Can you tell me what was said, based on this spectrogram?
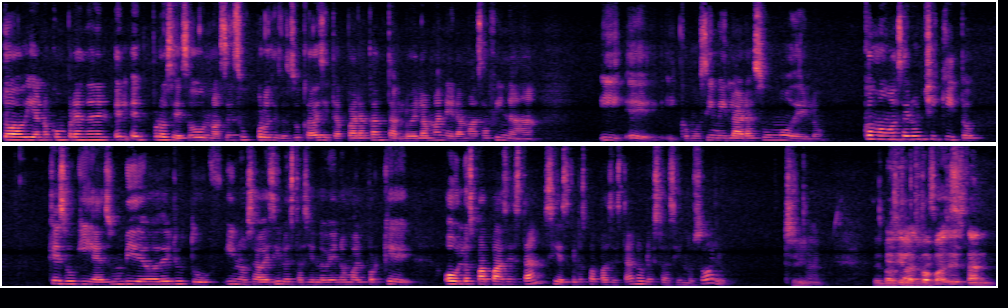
todavía no comprenden el, el- el proceso o no hacen su proceso en su cabecita para cantarlo de la manera más afinada y, eh, y como similar a su modelo, ¿cómo va a ser un chiquito que su guía es un video de YouTube y no sabe si lo está haciendo bien o mal porque o los papás están, si es que los papás están o lo está haciendo solo? Sí. Claro. Es Y si los papás están,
